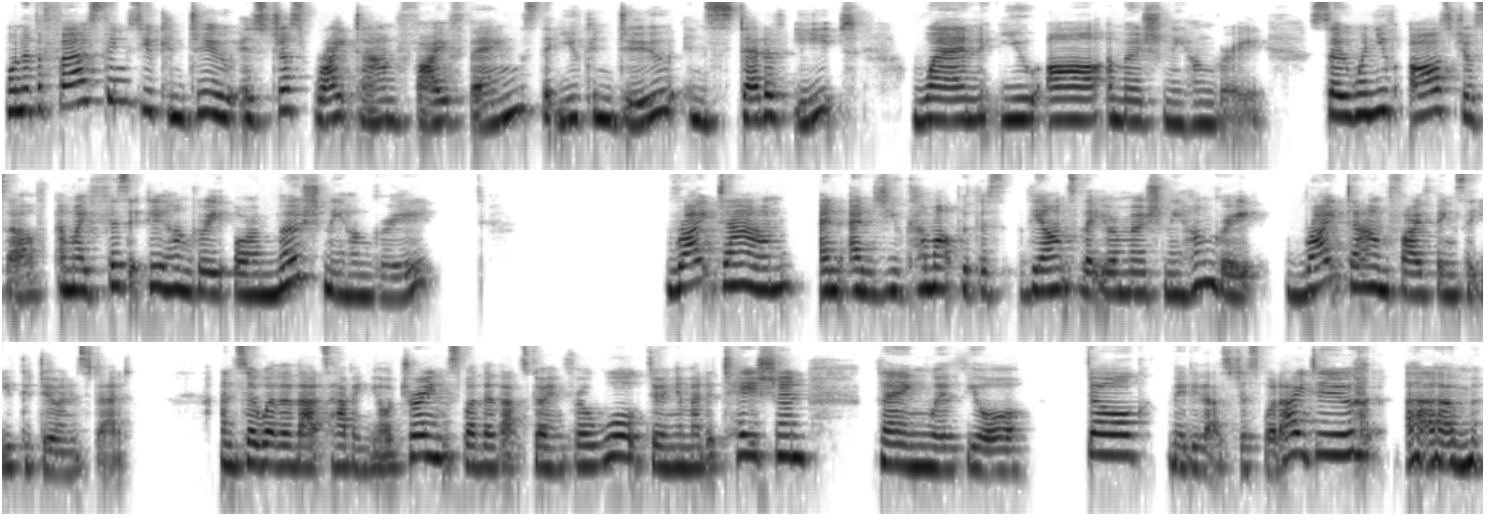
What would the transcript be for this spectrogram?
One of the first things you can do is just write down five things that you can do instead of eat when you are emotionally hungry. So, when you've asked yourself, Am I physically hungry or emotionally hungry? Write down and, and you come up with this, the answer that you're emotionally hungry, write down five things that you could do instead. And so, whether that's having your drinks, whether that's going for a walk, doing a meditation, playing with your dog, maybe that's just what I do. Um,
